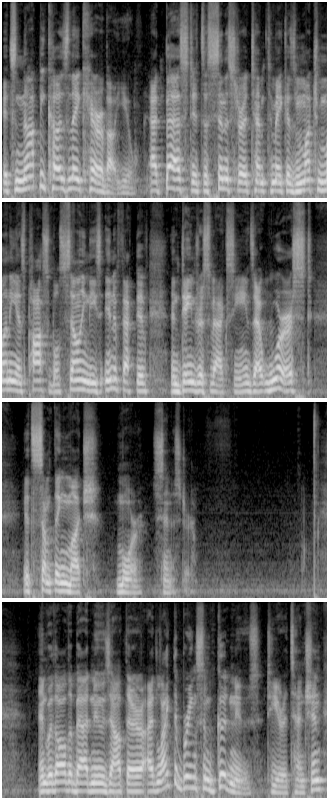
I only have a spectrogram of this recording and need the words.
It's not because they care about you. At best, it's a sinister attempt to make as much money as possible selling these ineffective and dangerous vaccines. At worst, it's something much more sinister. And with all the bad news out there, I'd like to bring some good news to your attention.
